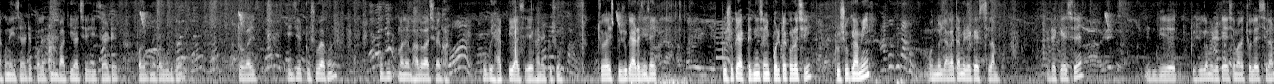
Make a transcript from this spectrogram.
এখন এই সাইডে পলকগুলো বাকি আছে, এই সাইডে পলকগুলো সব উঠবে। তো গাইজ এই যে টুসু এখন খুবই মানে ভালো আছে এখন। খুবই হ্যাপি আছে এখানে টুসু। তো গাইজ টুসুকে একটা জিনিস আমি টুসুকে একটা জিনিস আমি পরীক্ষা করেছি। টুসুকে আমি অন্য জায়গাতে আমি রেখে এসেছিলাম। রেখে এসে দিয়ে টুসুকে আমি রেখে এসে মানে চলে এসেছিলাম।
